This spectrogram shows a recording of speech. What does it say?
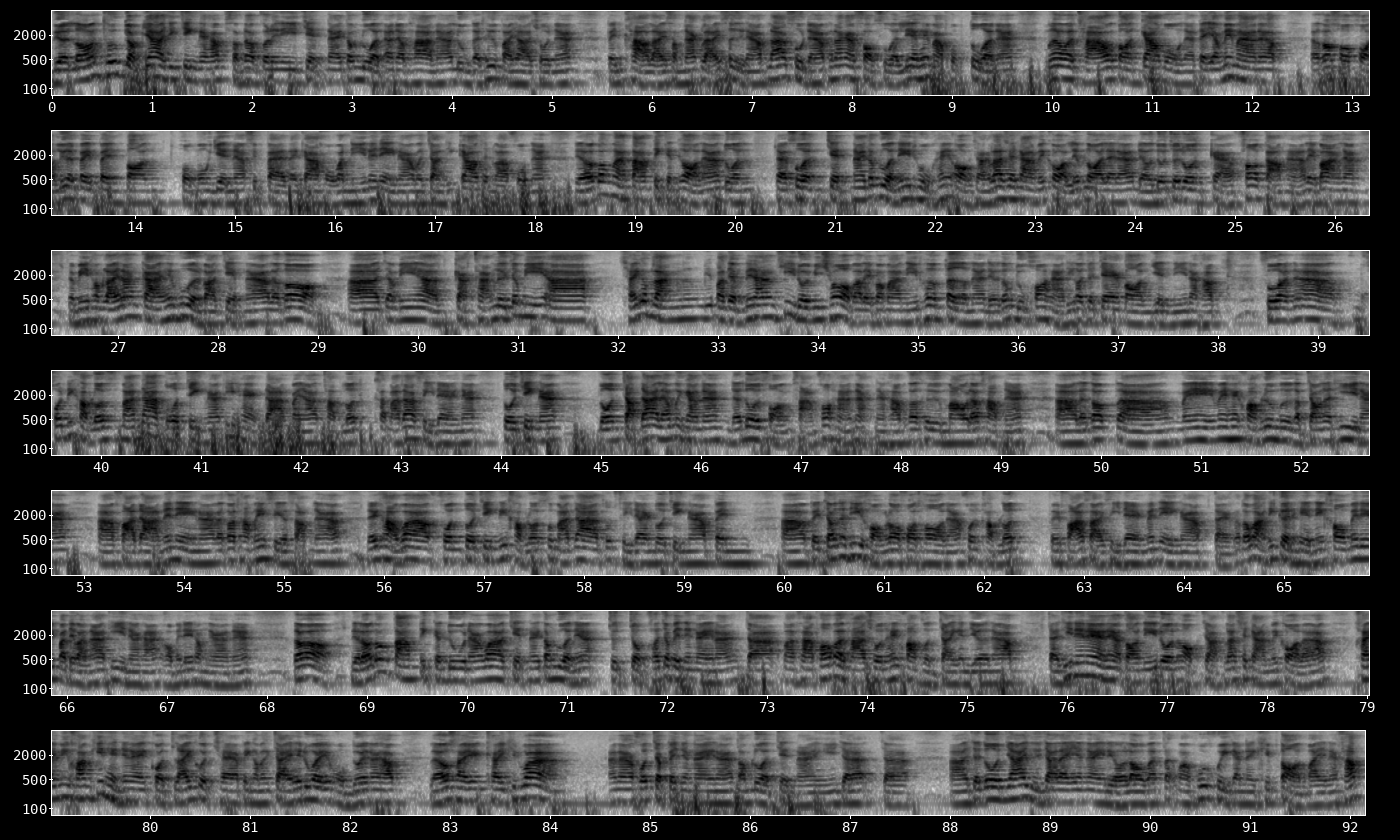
เดือดร้อนทุกหย่อมย่าจริงๆนะครับสำหรับกรณีเจ็ดนายตำรวจอนาพานะลุมกระทืบประชาชนนะเป็นข่าวหลายสำนักหลายสื่อนะครับล่าสุดนะพนักงานสอบสวนเรียกให้มาพบตัวนะเมื่อวันเช้าตอน9โมงนะแต่ยังไม่มานะครับแล้วก็ขอขอเลื่อนไปเป็นตอน 6โมงเย็นนะ18นาฬิกาของวันนี้นั่นเองนะวันจันทร์ที่ 9 ธันวาคมนะ เดี๋ยวเราต้องมาตามติดกันก่อนนะโดนแต่ส่วน 7 นายตำรวจนี่ถูกให้ออกจากราชการไว้ก่อนเรียบร้อยแล้วนะ เดี๋ยวโดนจะโดนแก่ข้อกล่าวหาอะไรบ้างนะ จะมีทำร้ายร่างกายให้ผู้อื่นบาดเจ็บนะฮะแล้วก็จะมีอ่ากักขังหรือจะมีอ่า ใช้กำลังปฏิบัติหน้าที่โดยมิชอบอะไรประมาณนี้เพิ่มเติมนะ เดี๋ยวต้องดูข้อหาที่เขาจะแจ้งตอนเย็นนี้นะครับ ส่วนคนที่ขับรถมาด้าตัวจริงนะที่แหกด่านไปนะขับรถมาด้าสีแดงนะตัวจริงนะ โดนจับได้แล้วเหมือนกันนะแล้วโดนสองสามข้อหาหนักนะครับ ก็คือเมาแล้วขับนะอ่าแล้วก็อ่าไม่ไม่ให้ความร่วมมือกับเจ้าหน้าที่นะอ่าฝ่าด่านนั่นเองนะแล้วก็ทำให้เสียทรัพย์นะครับ ได้ข่าวว่าคนตัวจริงที่ขับรถสมาร์ด้าสีแดงตัวจริงนะครับเป็นอ่าเป็นเจ้าหน้าที่ของรอฟทนะคนขับรถไฟฟ้าสายสีแดงนั่นเองนะครับ แต่ระหว่างที่เกิดเหตุนี้เขาไม่ได้ปฏิบัติหน้าที่นะฮะเขาไม่ได้ทำงานนะ ก็เดี๋ยวเราต้องตามติดกันดูนะว่าเจ็ดในายตำรวจเนี้ยจุดจบเขาจะเป็นยังไงนะ จะประชาเพราะประชาชนให้ความสนใจกันเยอะนะครับ แต่ที่แน่ๆเนี่ยตอนนี้โดนออกจากราชการไว้ก่อนแล้วครับใครมีความคิดเห็นยังไงกดไลค์กดแชร์เป็นกำลังใจให้ด้วยผมด้วยนะครับ แล้วใครใครคิดว่าอนาคตจะเป็นยังไงนะตำรวจเจ็ดนายอย่างนี้จะจะอาจะโดนย้ายหรือจะอะไรยังไง เดี๋ยวเรามามาพูดคุยกันในคลิปต่อไปนะครับ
